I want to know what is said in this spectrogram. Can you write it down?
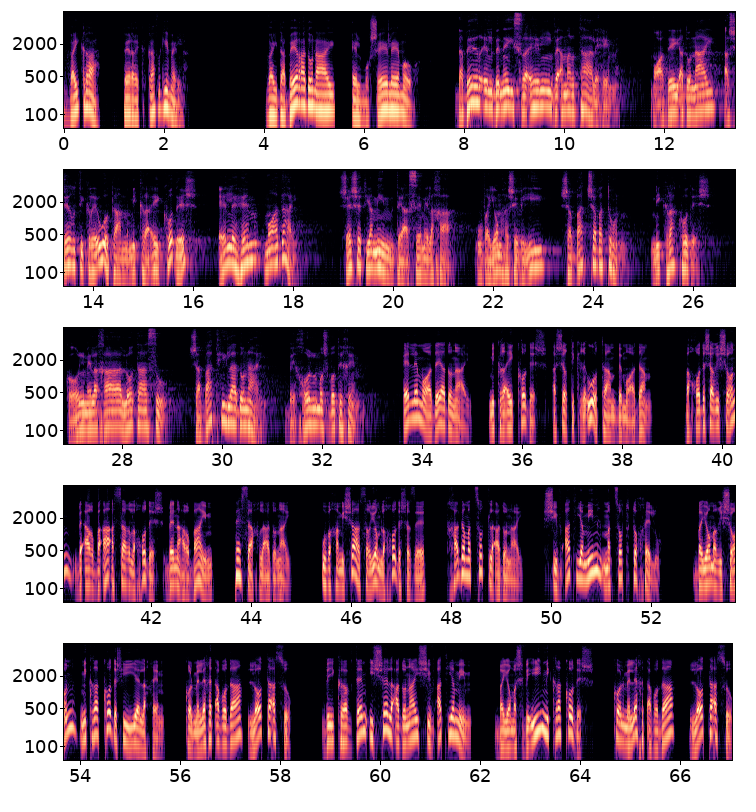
ויקרא, פרק כ"ג. וידבר אדוני אל משה לאמור. דבר אל בני ישראל ואמרת עליהם, מועדי אדוני אשר תקראו אותם מקראי קודש, אלה הם מועדי. ששת ימים תעשה מלאכה, וביום השביעי שבת שבתון, מקרא קודש. כל מלאכה לא תעשו, שבת היא לאדוני, בכל מושבותיכם. אלה מועדי אדוני, מקראי קודש, אשר תקראו אותם במועדם. בחודש הראשון, בארבעה עשר לחודש, בין הארבעים, פסח לאדוני. ובחמישה עשר יום לחודש הזה, חג המצות לאדוני, שבעת ימים מצות תאכלו. ביום הראשון, מקרא קודש יהיה לכם, כל מלאכת עבודה לא תעשו. והקרבתם אישה לאדוני שבעת ימים, ביום השביעי מקרא קודש, כל מלאכת עבודה לא תעשו.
